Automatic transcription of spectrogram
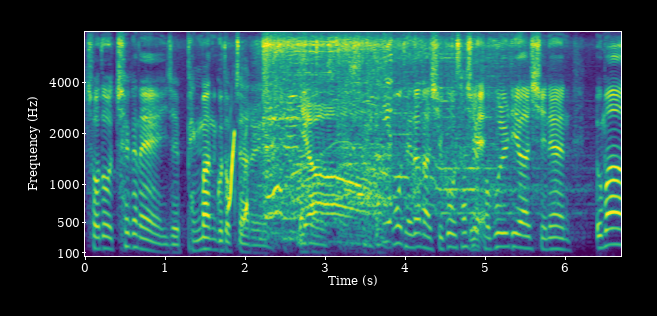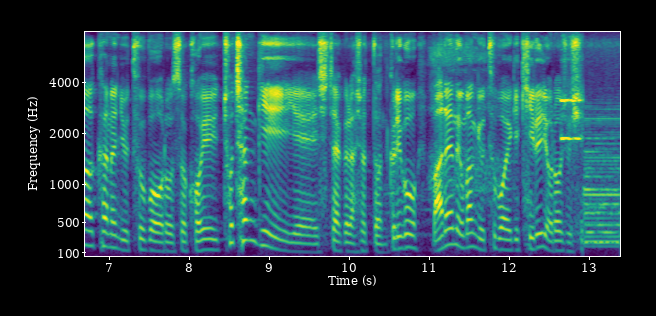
저도 최근에 이제 100만 구독자를 넘었습니다. 너무 대단하시고 사실 예. 버블디아 씨는 음악하는 유튜버로서 거의 초창기에 시작을 하셨던 그리고 많은 음악 유튜버에게 길을 열어주신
